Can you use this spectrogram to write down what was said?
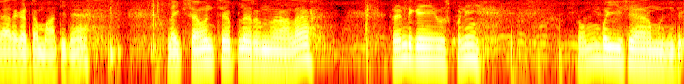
வேறு கட்டை மாற்றிட்டேன் லைக் செவன் ஷேப்பில் இருந்ததுனால ரெண்டு கையை யூஸ் பண்ணி ரொம்ப ஈஸியாக ஏற முடிஞ்சுது.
